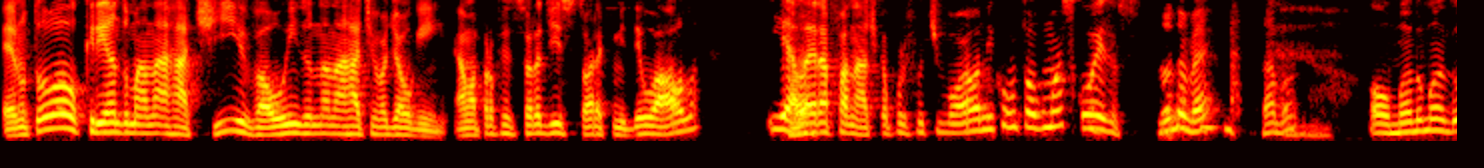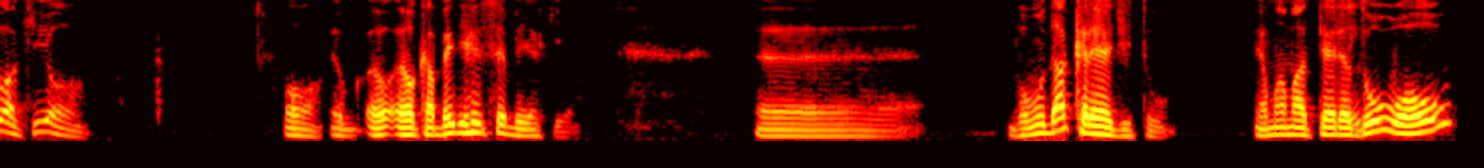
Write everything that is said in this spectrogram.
Eu não estou criando uma narrativa ou indo na narrativa de alguém. É uma professora de história que me deu aula e ela era fanática por futebol. Ela me contou algumas coisas. Tudo bem, tá bom. Ó, o mano mandou aqui, ó. Ó, eu, eu, eu acabei de receber aqui, ó. É, Vamos dar crédito. É uma matéria Sim. do UOL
